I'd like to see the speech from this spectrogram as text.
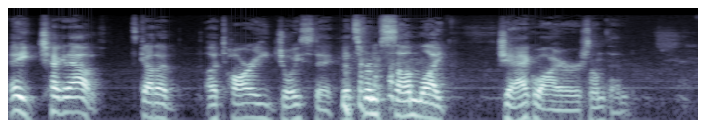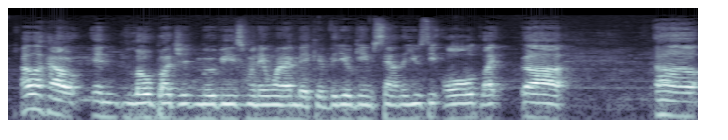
Hey, check it out! It's got a Atari joystick that's from some like Jaguar or something. I love how in low budget movies, when they want to make a video game sound, they use the old like uh, uh,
